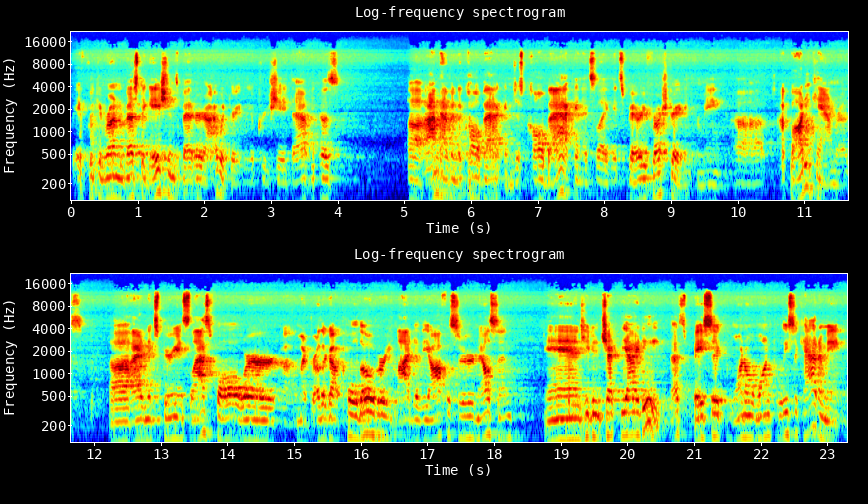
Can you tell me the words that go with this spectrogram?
if we can run investigations better, I would greatly appreciate that because uh, I'm having to call back and just call back, and it's like it's very frustrating for me. Uh, body cameras. Uh, I had an experience last fall where uh, my brother got pulled over. He lied to the officer, Nelson, and he didn't check the ID. That's basic 101 Police Academy.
